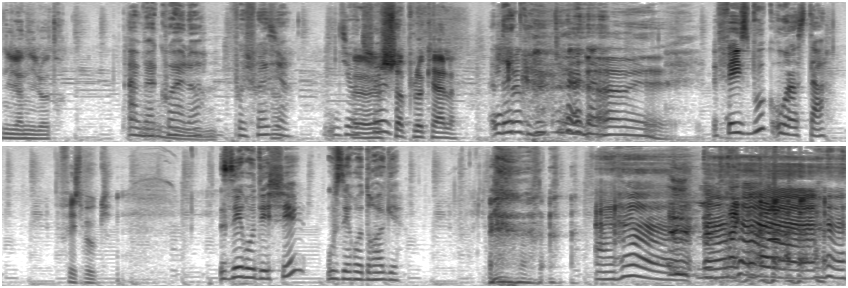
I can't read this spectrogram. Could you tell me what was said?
Ni l'un ni l'autre. Ah bah quoi alors? Faut choisir. Dis autre Euh, chose. shop local. D'accord. Ah ouais. Facebook ou Insta? Facebook. Zéro déchet ou zéro drogue? Ah ah, ah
